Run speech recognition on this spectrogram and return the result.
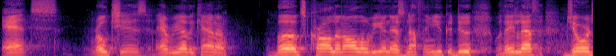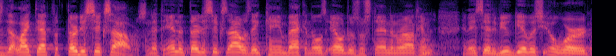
ants, roaches, and every other kind of bugs crawling all over you, and there's nothing you could do. Well, they left George that, like that for 36 hours. And at the end of 36 hours, they came back, and those elders were standing around him, and they said, If you give us your word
